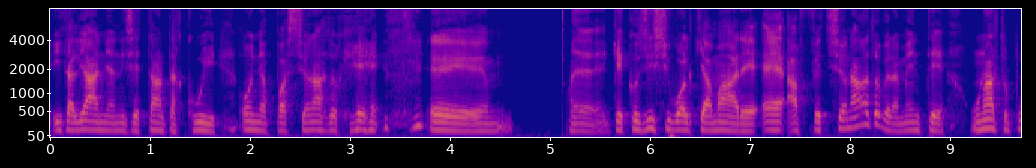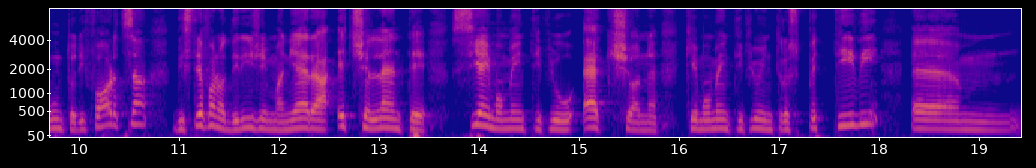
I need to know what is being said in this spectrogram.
italiani anni 70 a cui ogni appassionato che... Eh, eh, che così si vuol chiamare è affezionato, veramente un altro punto di forza. Di Stefano dirige in maniera eccellente sia i momenti più action che i momenti più introspettivi. Ehm,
